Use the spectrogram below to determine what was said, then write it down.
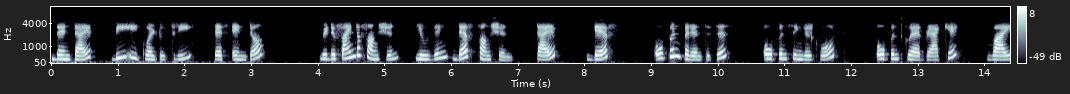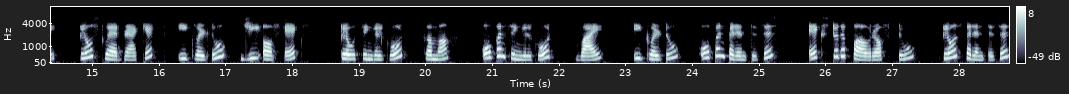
Then type b equal to 3, press enter. We define the function using deff function. Type deff open parenthesis, open single quote, open square bracket, y close square bracket equal to g of x, close single quote, comma, open single quote, y equal to open parenthesis, x to the power of 2 close parenthesis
